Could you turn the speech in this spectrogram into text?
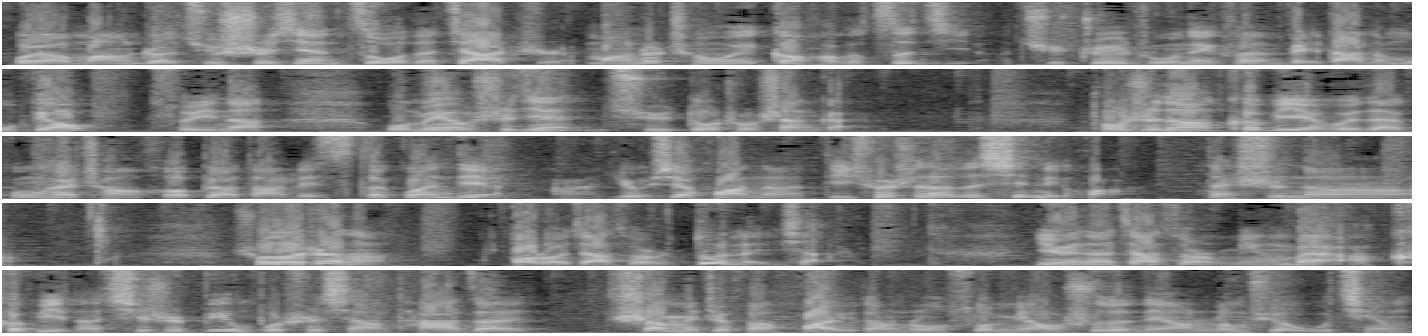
我要忙着去实现自我的价值，忙着成为更好的自己，去追逐那份伟大的目标，所以呢我没有时间去多愁善感。同时呢，科比也会在公开场合表达类似的观点啊，有些话呢的确是他的心里话，但是呢说到这呢。保罗·加索尔顿了一下，因为呢，加索尔明白啊，科比呢其实并不是像他在上面这番话语当中所描述的那样冷血无情。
